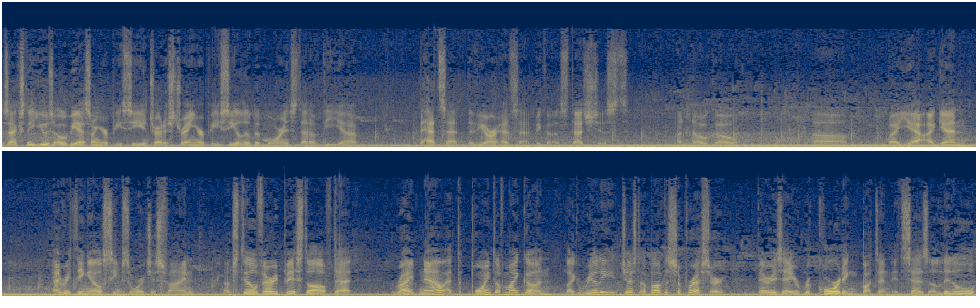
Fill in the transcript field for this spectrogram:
is actually use OBS on your PC and try to strain your PC a little bit more instead of the uh, the headset, the VR headset, because that's just a no-go. Um, but yeah, again, everything else seems to work just fine. I'm still very pissed off that right now, at the point of my gun, like really just above the suppressor, there is a recording button. It says a little,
